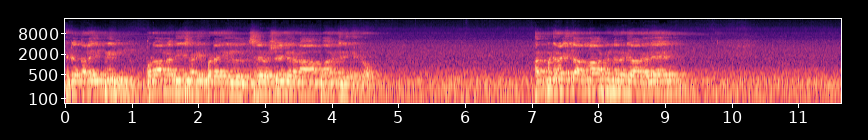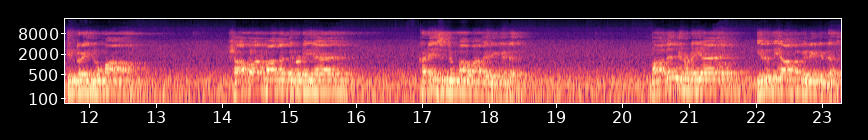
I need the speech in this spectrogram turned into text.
என்ற தலைப்பில் குரான் ஹதீஸ் அடிப்படையில் சில விஷயங்களை நாம் பார்க்க இருக்கின்றோம் அன்பு நிறைந்த அல்லாஹின் நேரடியார்களே இன்றைய ஜுமா ஷாபான் மாதத்தினுடைய கடைசி ஜும்மாவாக இருக்கின்றது. மாதத்தினுடைய இறுதியாகவும் இருக்கின்றது.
